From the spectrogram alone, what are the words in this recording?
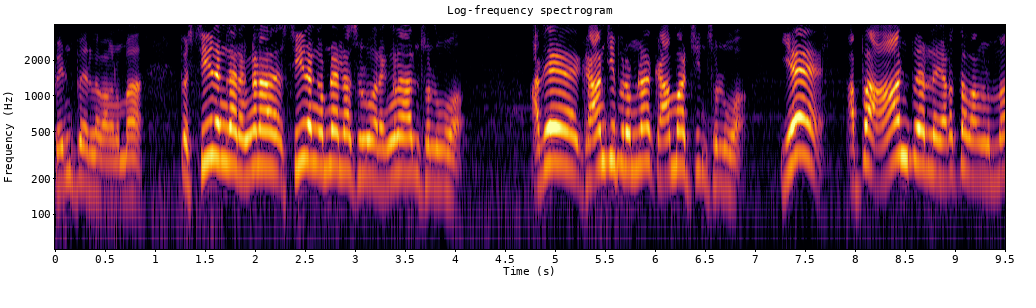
பெண் பேரில் வாங்கணுமா? இப்போ ஸ்ரீரங்கம் ரங்கநாத ஸ்ரீரங்கம்னா என்ன சொல்லுவோம்? ரங்கநாதன் சொல்லுவோம். அதே காஞ்சிபுரம்னா காமாட்சின்னு சொல்லுவோம். ஏன்? அப்போ ஆண் பேரில் இடத்த வாங்கணுமா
